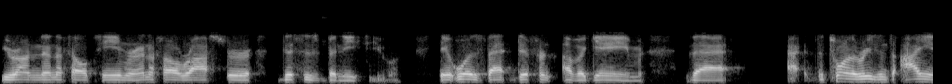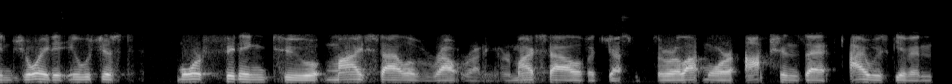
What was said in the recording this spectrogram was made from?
you're on an NFL team or NFL roster, this is beneath you. It was that different of a game that I, that's one of the reasons I enjoyed it. It was just – more fitting to my style of route running or my style of adjustments. There were a lot more options that I was given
